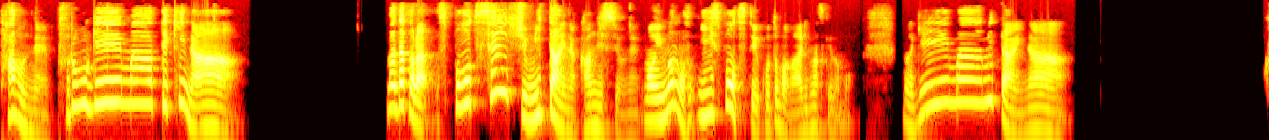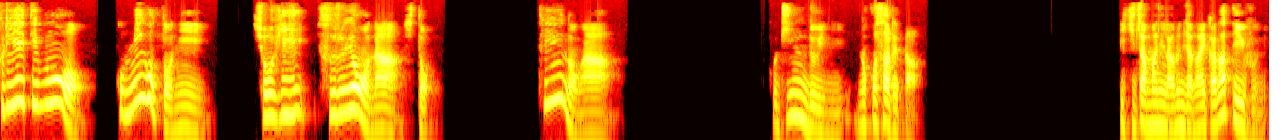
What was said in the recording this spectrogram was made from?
多分ね、プロゲーマー的な、まあだから、スポーツ選手みたいな感じですよね。まあ今も e スポーツっていう言葉がありますけども。ゲーマーみたいな、クリエイティブをこう見事に消費するような人っていうのが、人類に残された生き様になるんじゃないかなっていうふうに、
